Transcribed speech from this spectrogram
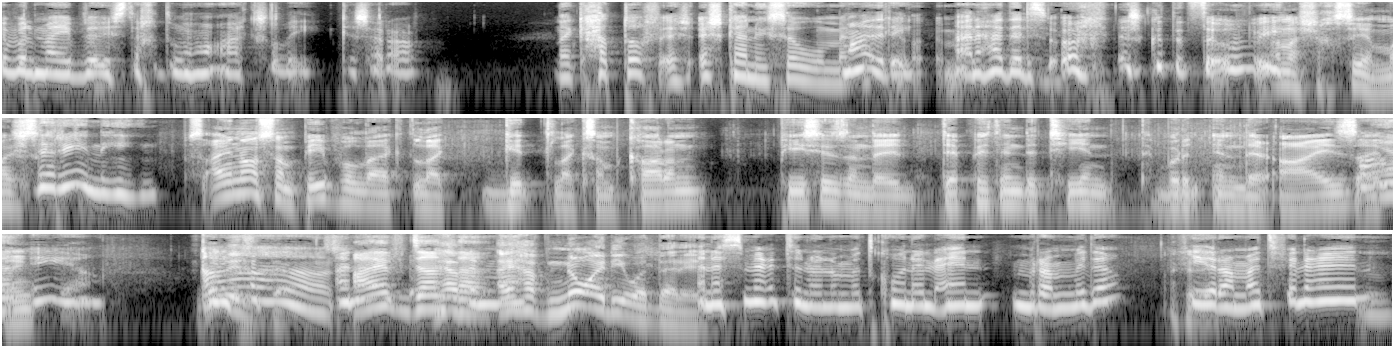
قبل ما يبدأوا يستخدموه actually كشراب like حطوه في إيش؟ إيش كانوا يسووا ما أدري أنا هذا السؤال إيش كنت تسوي فيه أنا شخصيا ما اشتريني But I know some people that like get like some cotton pieces and they dip it in the tea and they put it in their eyes. I think. إيه What is that? أنا I've done I have, that. I have no idea what that is. أنا سمعت إنه لما تكون العين مرمدة في رمد في العين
